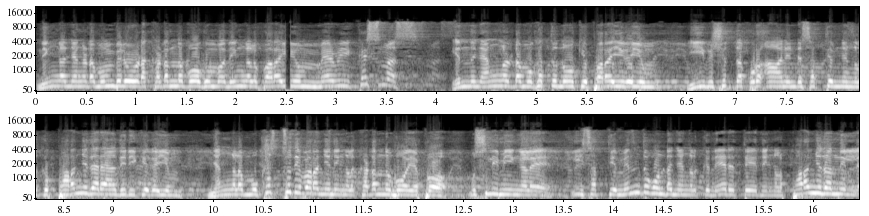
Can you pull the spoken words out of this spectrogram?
നിങ്ങൾ ഞങ്ങളുടെ മുമ്പിലൂടെ കടന്നു പോകുമ്പോൾ നിങ്ങൾ പറയും മേരി ക്രിസ്മസ് എന്ന് ഞങ്ങളുടെ മുഖത്ത് നോക്കി പറയുകയും ഈ വിശുദ്ധ ഖുർആാനിന്റെ സത്യം ഞങ്ങൾക്ക് പറഞ്ഞു തരാതിരിക്കുകയും ഞങ്ങളെ മുഖസ്തുതി പറഞ്ഞ് നിങ്ങൾ കടന്നുപോയപ്പോ മുസ്ലിമീങ്ങളെ ഈ സത്യം എന്തുകൊണ്ട് ഞങ്ങൾക്ക് നേരത്തെ നിങ്ങൾ പറഞ്ഞു തന്നില്ല?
